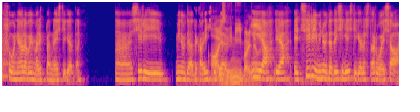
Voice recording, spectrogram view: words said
iPhone'i ei ole võimalik panna eesti keelde Äh, Siri minu teada ka eesti keeles. isegi nii palju? jah, jah, et Siri minu teada isegi eesti keelest aru ei saa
